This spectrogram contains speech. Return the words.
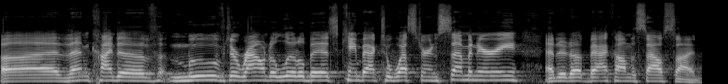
uh, then kind of moved around a little bit, came back to Western Seminary, ended up back on the South Side.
